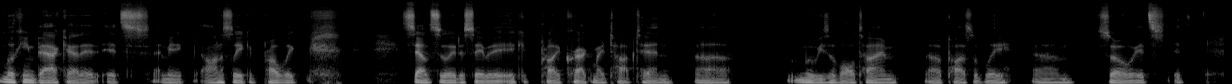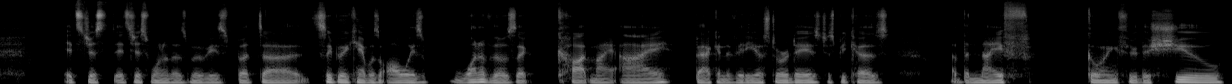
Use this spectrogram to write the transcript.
looking back at it, it's I mean, honestly, it could probably it sounds silly to say, but it, it could probably crack my top ten uh, movies of all time, uh, possibly. Um, so it's it's it's just it's just one of those movies. But uh, Sleepaway Camp was always one of those that caught my eye back in the video store days, just because of the knife going through the shoe,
